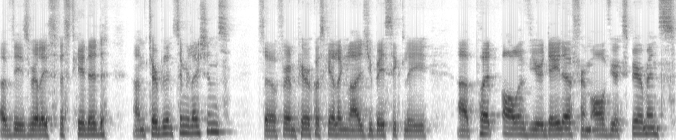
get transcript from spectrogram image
of these really sophisticated um, turbulent simulations. So for empirical scaling laws, you basically uh, put all of your data from all of your experiments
